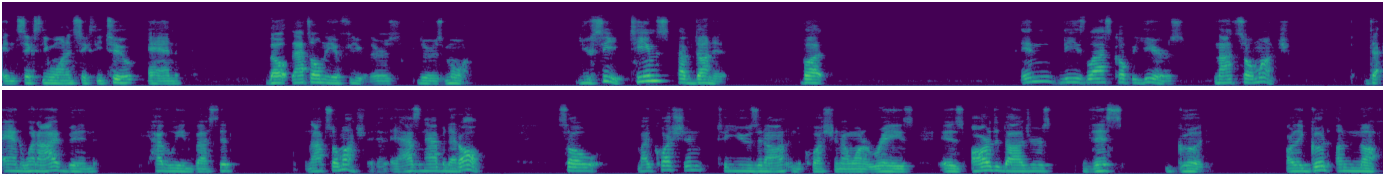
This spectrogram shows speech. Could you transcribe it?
in 61 and 62. And though that's only a few, there's there's more. You see, teams have done it, but in these last couple years, not so much. And when I've been heavily invested, not so much. It, it hasn't happened at all. So my question to use it on, and the question I want to raise is: Are the Dodgers this good? Are they good enough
